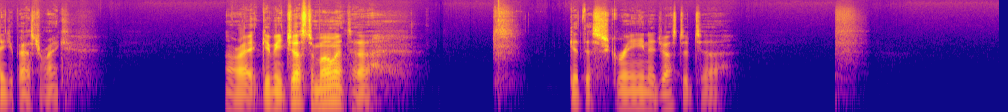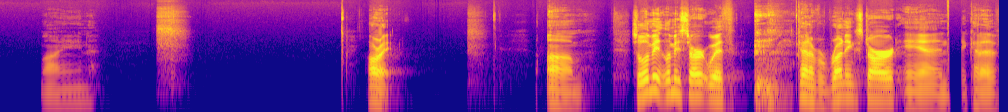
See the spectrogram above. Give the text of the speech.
Thank you, Pastor Mike. All right, give me just a moment to get the screen adjusted to mine. All right. Um, so let me let me start with kind of a running start and, kind of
